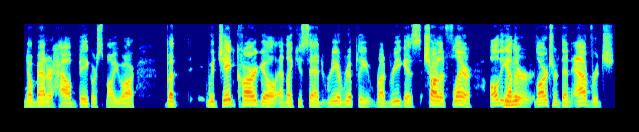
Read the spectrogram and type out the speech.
no matter how big or small you are. But with Jade Cargill and like you said, Rhea Ripley, Rodriguez, Charlotte Flair, all the Mhm. other larger than average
